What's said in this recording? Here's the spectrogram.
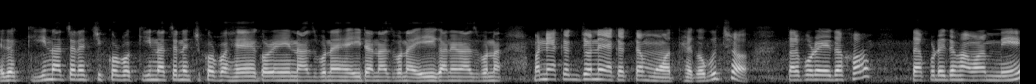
এই দেখো, কী নাচানাচি করব, কী নাচানাচি করব? হ্যাঁ হ্যাঁ করে নিয়ে নাচবো না হ্যাঁ এইটা নাচবো না, এই গানে নাচবো না। মানে এক একজনে এক একটা মত থাকে বুঝছ? তারপরে এই দেখো, তারপরে দেখো আমার মেয়ে,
